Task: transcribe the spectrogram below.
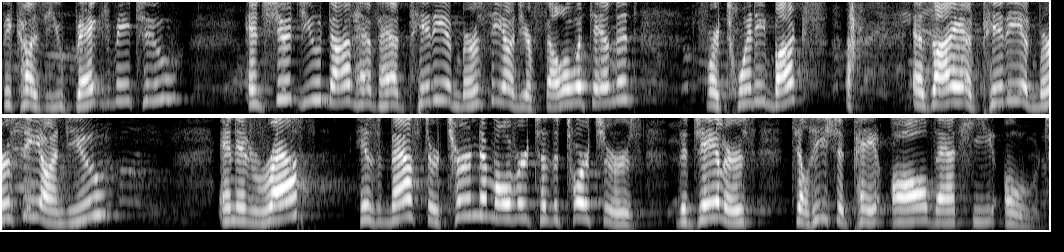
because you begged me to? And should you not have had pity and mercy on your fellow attendant for 20 bucks, as I had pity and mercy on you? And in wrath, his master turned him over to the torturers, the jailers, till he should pay all that he owed.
